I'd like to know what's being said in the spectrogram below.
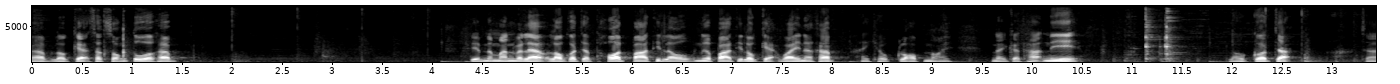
ครับ เราแกะสัก 2 ตัวครับ เตรียมน้ำมันไว้แล้วเราก็จะทอดปลาที่เราเนื้อปลาที่เราแกะไว้นะครับ ให้เขากรอบหน่อย ในกระทะนี้ เราก็จะจะ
